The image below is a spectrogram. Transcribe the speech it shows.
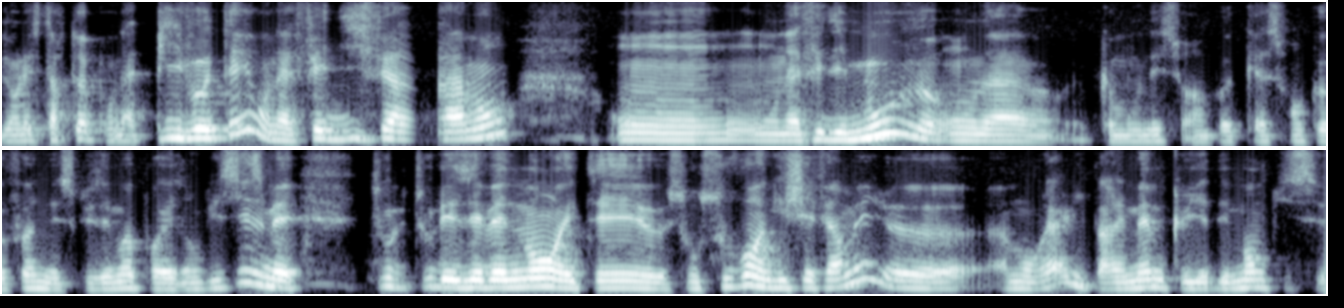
dans les startups, on a pivoté, on a fait différemment. On, a fait des moves, on a, comme on est sur un podcast francophone, excusez-moi pour les anglicismes, mais tous- les événements étaient, euh, sont souvent à guichet fermé euh, à Montréal. Il paraît même qu'il y a des membres qui se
